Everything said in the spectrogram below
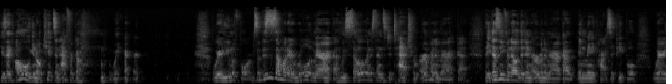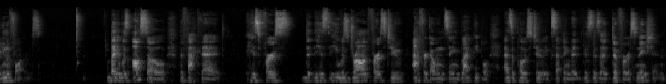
he's like, oh, you know, kids in Africa wear wear uniforms. So this is someone in rural America who's so, in a sense, detached from urban America that he doesn't even know that in urban America, in many parts, that people wear uniforms. But it was also the fact that his first his he was drawn first to Africa when seeing black people as opposed to accepting that this is a diverse nation.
